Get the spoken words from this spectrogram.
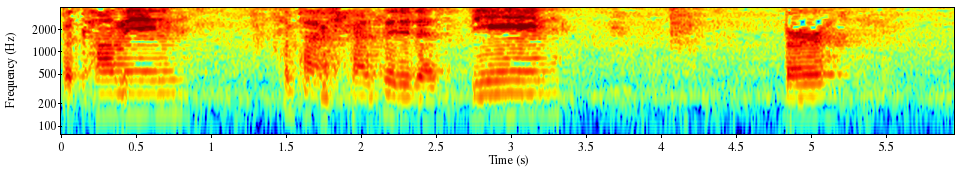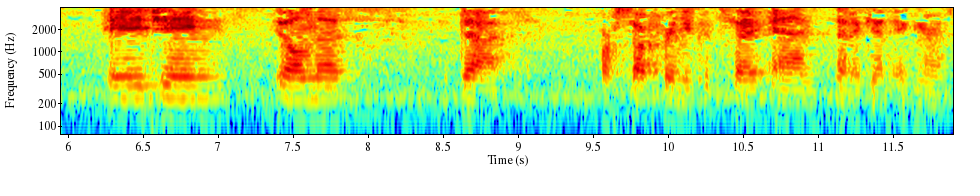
becoming, sometimes translated as being, birth, aging, illness, death, or suffering, you could say, and then again, ignorance.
